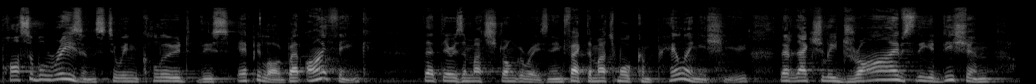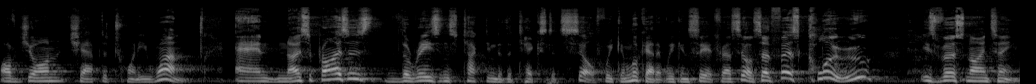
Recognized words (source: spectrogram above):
Possible reasons to include this epilogue. But I think that there is a much stronger reason. In fact, a much more compelling issue that actually drives the addition of John chapter 21. And no surprises, the reason's tucked into the text itself. We can look at it, we can see it for ourselves. So the first clue is verse 19,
